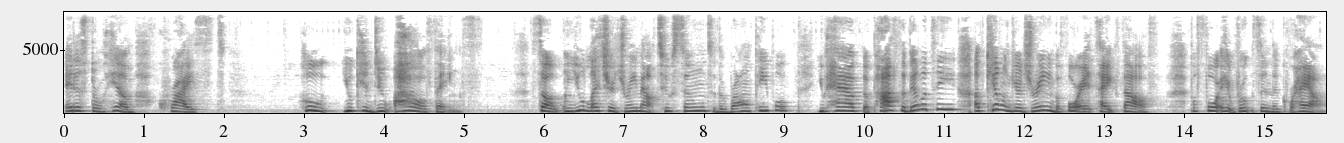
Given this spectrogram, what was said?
It is through Him, Christ, who you can do all things. So when you let your dream out too soon to the wrong people, you have the possibility of killing your dream before it takes off, before it roots in the ground,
